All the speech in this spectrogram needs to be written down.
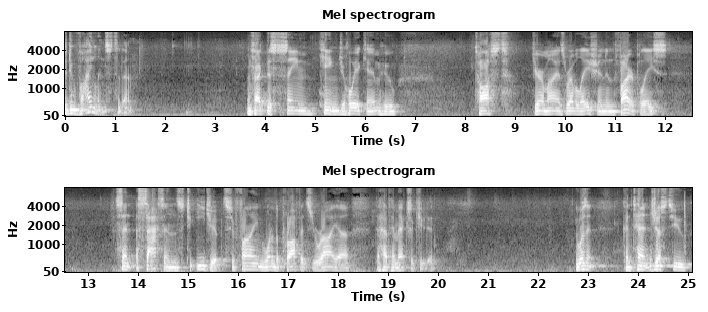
to do violence to them. In fact, this same king, Jehoiakim, who tossed Jeremiah's revelation in the fireplace, sent assassins to Egypt to find one of the prophets, Uriah, to have him executed. He wasn't content just to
